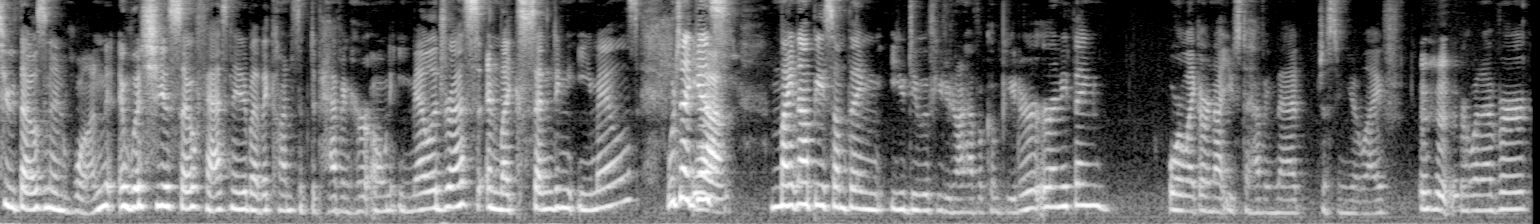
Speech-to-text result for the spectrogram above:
2001 in which she is so fascinated by the concept of having her own email address and like sending emails which i guess might not be something you do if you do not have a computer or anything or like are not used to having that just in your life hmm or whatever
